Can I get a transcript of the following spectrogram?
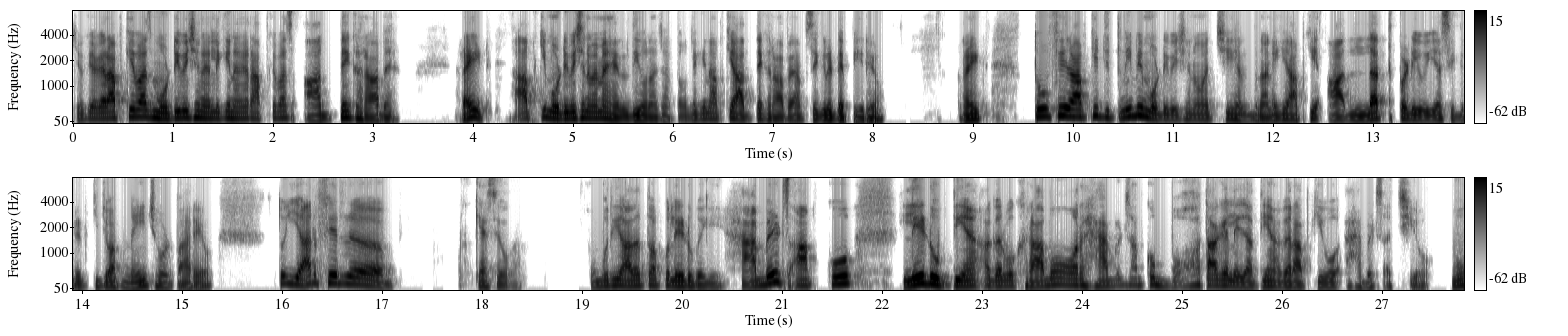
क्योंकि अगर आपके पास मोटिवेशन है, लेकिन अगर आपके पास आदतें खराब है राइट आपकी मोटिवेशन में मैं हेल्दी होना चाहता हूँ, लेकिन आपकी आदतें खराब है, आप सिगरेटें पी रहे हो राइट तो फिर आपकी जितनी भी मोटिवेशन हो अच्छी हेल्थ बनाने की, आपकी लत पड़ी हुई है सिगरेट की, जो आप नहीं छोड़ पा रहे हो तो यार फिर कैसे होगा? बुरी आदत तो आपको ले डूबेगी। हैबिट्स आपको ले डूबती हैं अगर वो खराब हो और हैबिट्स आपको बहुत आगे ले जाती हैं अगर आपकी वो हैबिट्स अच्छी हो। वो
